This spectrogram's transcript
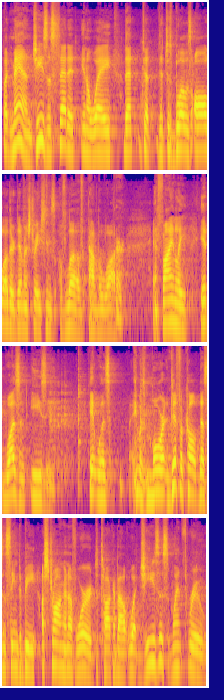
but man, Jesus said it in a way that, that just blows all other demonstrations of love out of the water. And finally, it wasn't easy. It was, it was more difficult, doesn't seem to be a strong enough word to talk about what Jesus went through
